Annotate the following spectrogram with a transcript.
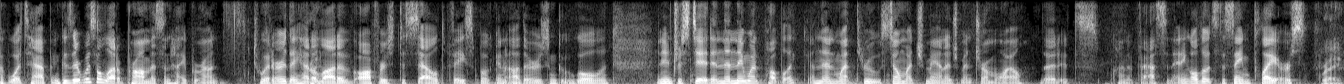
of what's happened? Because there was a lot of promise and hype around Twitter. They had a lot of offers to sell to Facebook and others and Google and, and interested. And then they went public and then went through so much management turmoil that it's kind of fascinating. Although it's the same players, Right,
